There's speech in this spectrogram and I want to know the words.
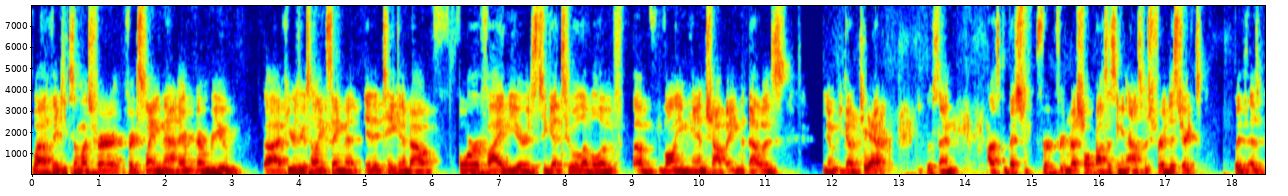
Wow. Thank you so much for, for explaining that. I, I remember you uh, a few years ago telling saying that it had taken about four or five years to get to a level of, of volume hand shopping, that that was, you know, you got to yeah. 50% fruit and vegetable processing in house, which for a district with as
